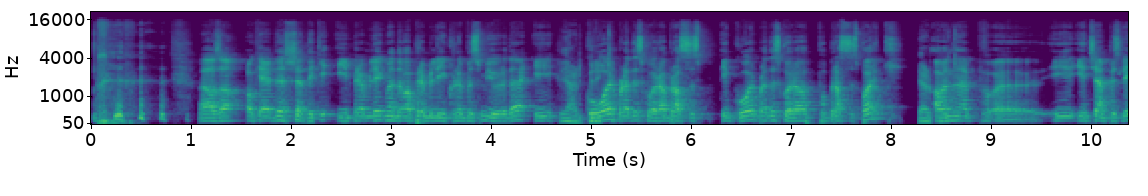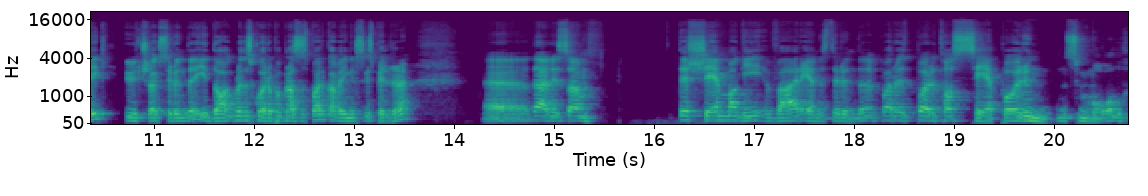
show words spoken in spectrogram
men altså, ok, Det skjedde ikke i Premier League, men det var Premier League-klubben som gjorde det. I går ble det skåra på brassespark en, uh, i, i, Champions League, utslagsrunde. I dag ble det skåra på brassespark av engelske spillere. Uh, det er liksom Det skjer magi hver eneste runde. Bare, bare ta og se på rundens mål.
